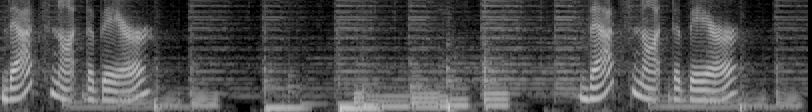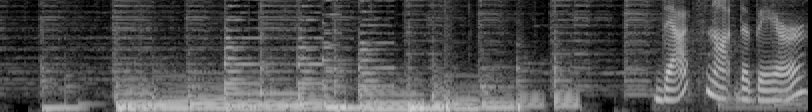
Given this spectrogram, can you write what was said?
That's not the bear. That's not the bear. That's not the bear.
